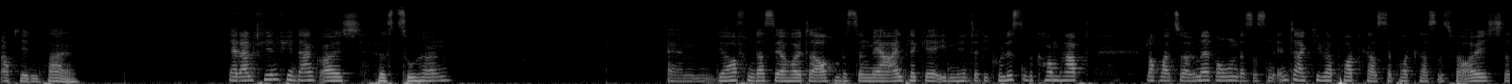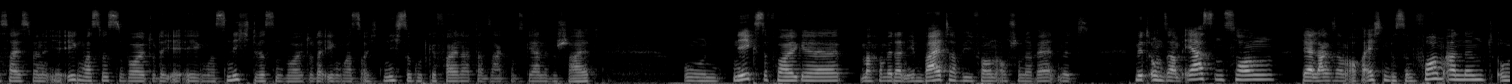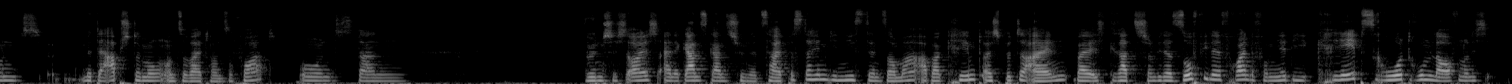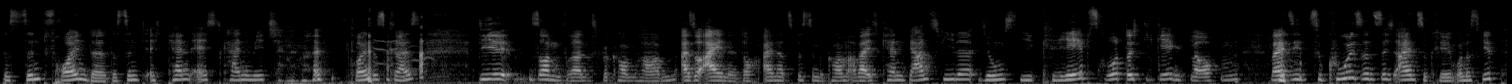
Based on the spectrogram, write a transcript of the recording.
Auf jeden Fall. Ja, dann vielen, vielen Dank euch fürs Zuhören. Ähm, wir hoffen, dass ihr heute auch ein bisschen mehr Einblicke eben hinter die Kulissen bekommen habt. Nochmal zur Erinnerung, das ist ein interaktiver Podcast. Der Podcast ist für euch. Das heißt, wenn ihr irgendwas wissen wollt oder ihr irgendwas nicht wissen wollt oder irgendwas euch nicht so gut gefallen hat, dann sagt uns gerne Bescheid. Und nächste Folge machen wir dann eben weiter, wie vorhin auch schon erwähnt, mit, mit unserem ersten Song, der langsam auch echt ein bisschen Form annimmt und mit der Abstimmung und so weiter und so fort. Und dann wünsche ich euch eine ganz, ganz schöne Zeit. Bis dahin genießt den Sommer, aber cremt euch bitte ein, weil ich gerade schon wieder so viele Freunde von mir, die krebsrot rumlaufen und ich, das sind Freunde, das sind, ich kenne echt keine Mädchen in meinem Freundeskreis, die Sonnenbrand bekommen haben. Also eine, doch, eine hat es ein bisschen bekommen, aber ich kenne ganz viele Jungs, die krebsrot durch die Gegend laufen, weil sie zu cool sind, sich einzucremen. Und es gibt,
